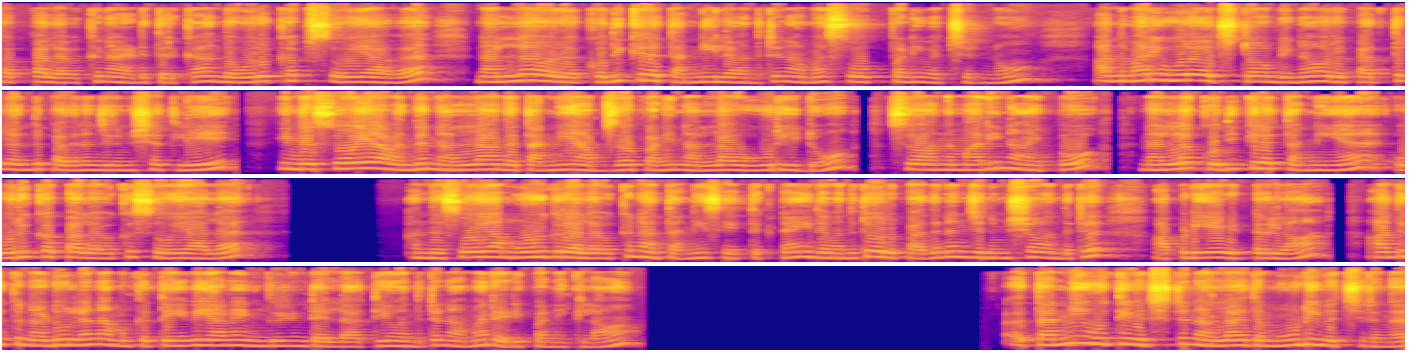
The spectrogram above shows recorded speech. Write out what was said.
கப் அளவுக்கு நான் எடுத்திருக்கேன். அந்த ஒரு கப் சோயாவை நல்லா ஒரு கொதிக்கிற தண்ணியில் வந்துட்டு நம்ம சோக் பண்ணி வச்சிடணும். அந்த மாதிரி ஊற வச்சிட்டோம் அப்படின்னா ஒரு பத்துலேருந்து பதினஞ்சு நிமிஷத்துலேயே இந்த சோயா வந்து நல்லா அந்த தண்ணியை அப்சர்வ் பண்ணி நல்லா ஊறிடும். ஸோ அந்த மாதிரி நான் இப்போது நல்லா கொதிக்கிற தண்ணியை ஒரு கப் அளவுக்கு சோயாவில் அந்த சோயா மூழ்கிற அளவுக்கு நான் தண்ணி சேர்த்துக்கிட்டேன். இதை வந்துட்டு ஒரு பதினஞ்சு நிமிஷம் வந்துட்டு அப்படியே விட்டுடலாம் அதுக்கு நடுவில் நமக்கு தேவையான இன்க்ரீடியன்ட் எல்லாத்தையும் வந்துட்டு நம்ம ரெடி பண்ணிக்கலாம். தண்ணி ஊற்றி வச்சுட்டு நல்லா இதை மூடி வச்சிருங்க.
